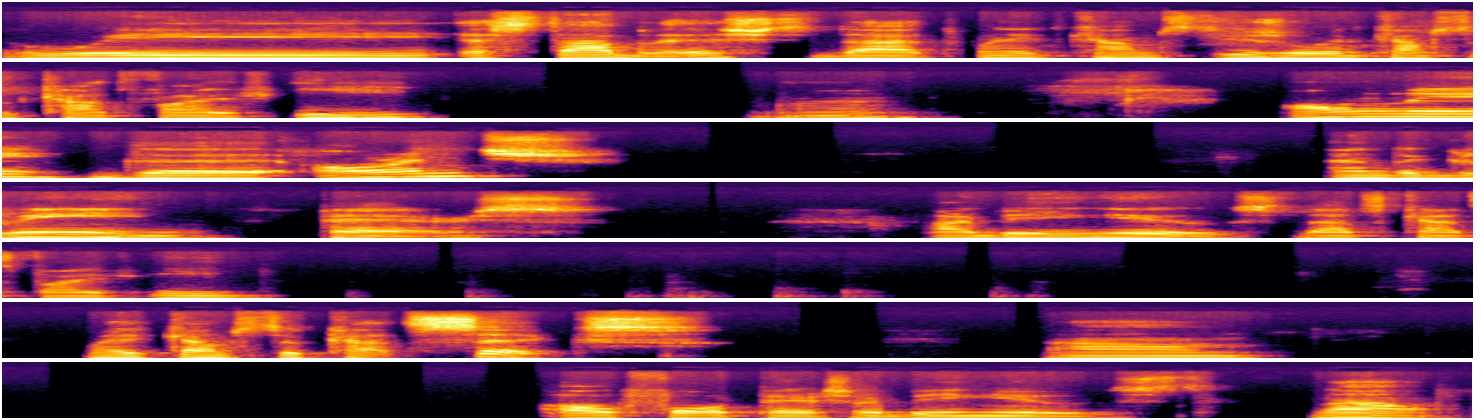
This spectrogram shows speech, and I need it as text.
we established that when it comes, usually when it comes to Cat5e, right, only the orange and the green pairs are being used. That's Cat5e. When it comes to cat six, um, all four pairs are being used. Now,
